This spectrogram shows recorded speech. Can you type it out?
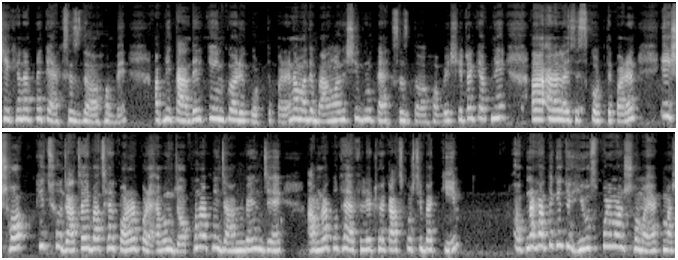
সেখানে আপনাকে অ্যাক্সেস দেওয়া হবে। আপনি তাদেরকে ইনকোয়ারি করতে পারেন, আমাদের বাংলাদেশি গ্রুপ অ্যাক্সেস দেওয়া হবে, সেটাকে আপনি অ্যানালাইসিস করতে পারেন। এই সব কিছু যাচাই বাছাই করার পরে এবং যখন আপনি জানবেন যে আমরা কোথায় অ্যাফিলিয়েট হয়ে কাজ করছি বা কি আপনার হাতে কিন্তু হিউজ পরিমাণ সময়, এক মাস,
